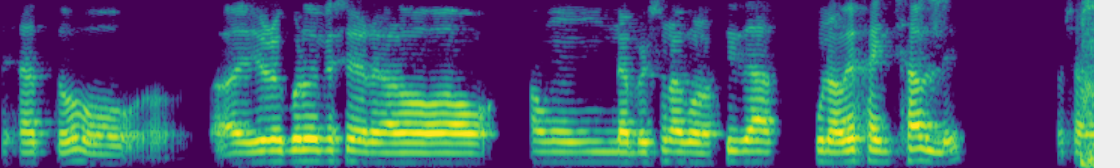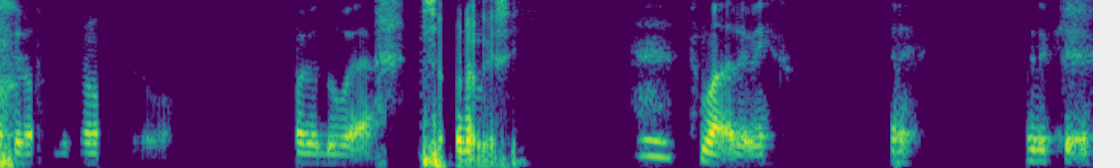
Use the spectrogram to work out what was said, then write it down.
Exacto, yo recuerdo que se le regaló a una persona conocida una oveja hinchable. O sea, no quiero decirlo, pero para que tú veas. Seguro que sí. Madre mía. Es que.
